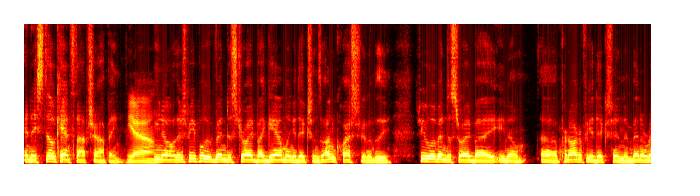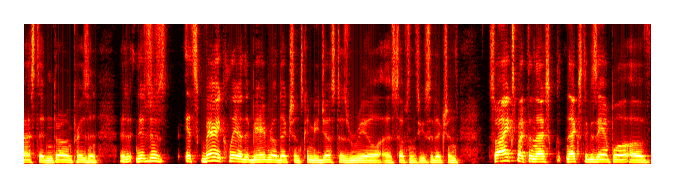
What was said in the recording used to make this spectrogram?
and they still can't stop shopping. Yeah, you know, there's people who've been destroyed by gambling addictions, unquestionably. There's people who've been destroyed by you know uh, pornography addiction and been arrested and thrown in prison. There's just it's very clear that behavioral addictions can be just as real as substance use addictions. So I expect the next next example of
